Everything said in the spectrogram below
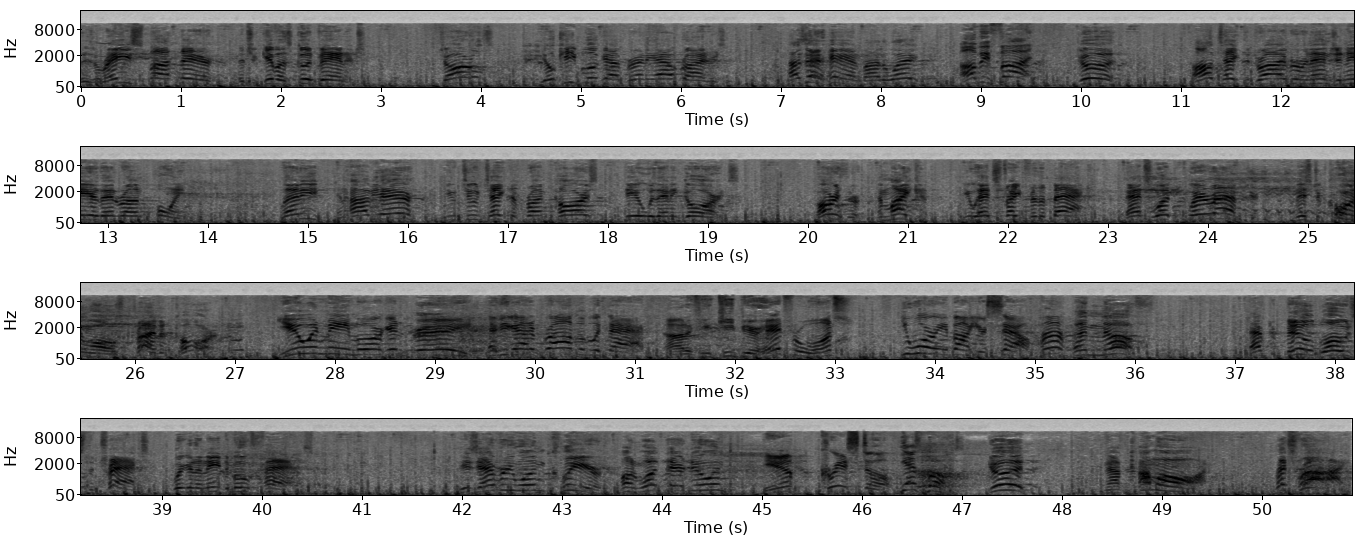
There's a raised spot there that should give us good vantage. Charles, you'll keep lookout for any outriders. How's that hand, by the way? I'll be fine. Good. I'll take the driver and engineer, then run point. Lenny and Javier, you two take the front cars, deal with any guards. Arthur and Micah, you head straight for the back. That's what we're after. Mr. Cornwall's private car. You and me, Morgan. Great. Have you got a problem with that? Not if you keep your head for once. You worry about yourself, huh? Enough! After Bill blows the tracks, we're gonna need to move fast. Is everyone clear on what they're doing? Yep. Crystal. Yes, boss! Good. Now come on. Let's ride.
